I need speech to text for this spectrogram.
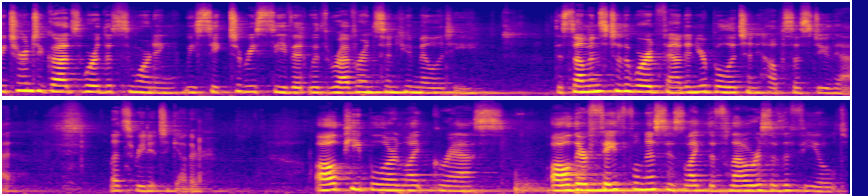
we turn to God's word this morning, we seek to receive it with reverence and humility. The summons to the word found in your bulletin helps us do that. Let's read it together. All people are like grass, all their faithfulness is like the flowers of the field.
